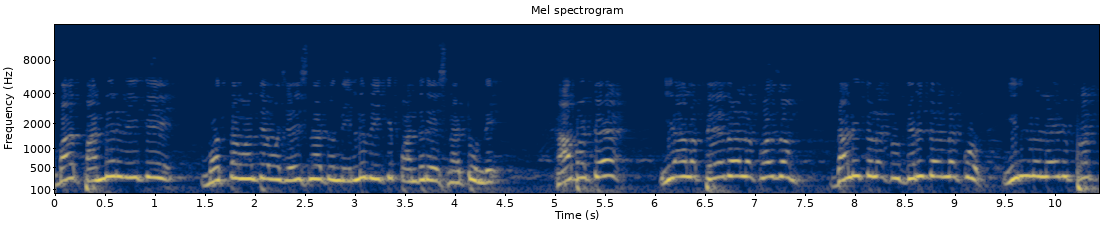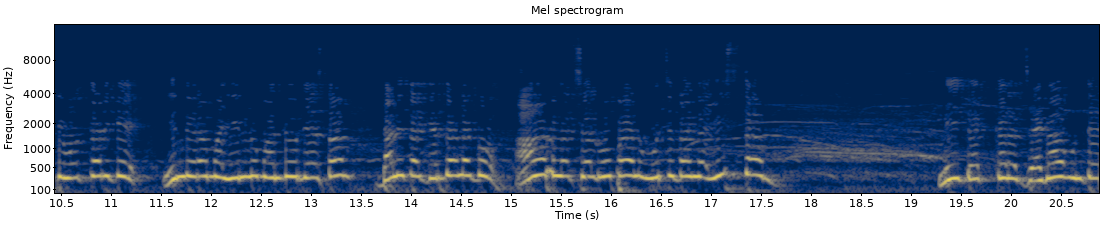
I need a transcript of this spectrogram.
మా పన్నీర్ వీకి మొత్తం అంతా చేసినట్టుంది ఇల్లు వీకి పందిరి వేసినట్టు ఉంది కాబట్టి ఇవాళ పేదోళ్ళ కోసం దళితులకు గిరిజనులకు ఇల్లు లేని ప్రతి ఒక్కరికి ఇందిరమ్మ ఇల్లు మంజూరు చేస్తాం. దళిత గిరిజనులకు ఆరు లక్షల రూపాయలు ఉచితంగా ఇస్తాం. మీకెక్కడ జగా ఉంటే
